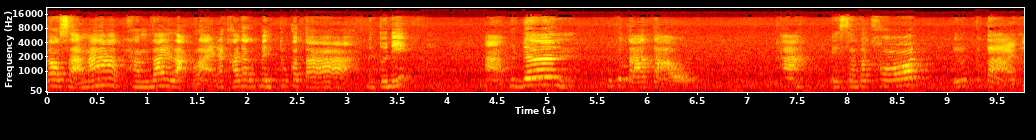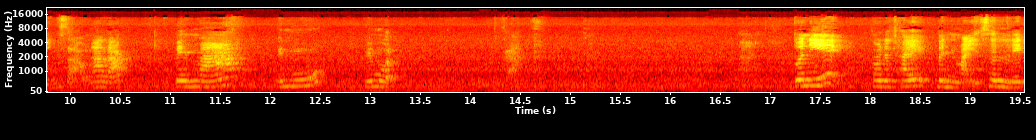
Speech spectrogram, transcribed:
เราสามารถทำได้หลากหลายนะคะจะเป็นตุ๊กตาเป็นตัวนี้อ่าพุดเดิ้ลตุ๊กตาเต่าค่ะเป็นซันตาคลอสเป็นตุ๊กตาหญิงสาวน่ารัก เป็นม้า เป็นหมูไปหมดค่ะตัวนี้เราจะใช้เป็นไหมเส้นเล็ก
